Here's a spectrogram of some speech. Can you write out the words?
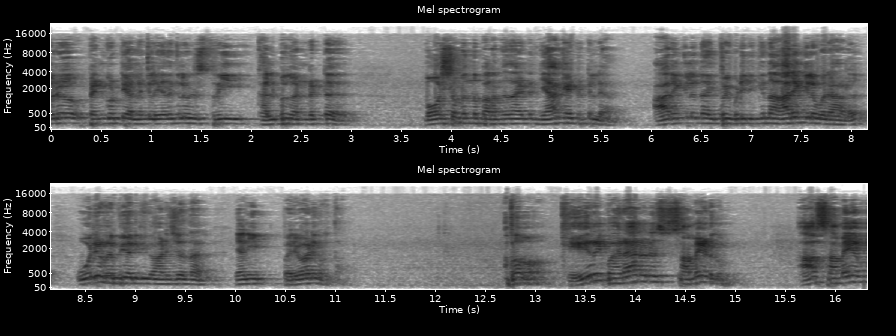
ഒരു പെൺകുട്ടി അല്ലെങ്കിൽ ഏതെങ്കിലും ഒരു സ്ത്രീ കൽബ് കണ്ടിട്ട് മോശമെന്ന് പറഞ്ഞതായിട്ട് ഞാൻ കേട്ടിട്ടില്ല. ആരെങ്കിലും ഇപ്പൊ ഇവിടെ ഇരിക്കുന്ന ആരെങ്കിലും ഒരാൾ ഒരു റിവ്യൂ എനിക്ക് കാണിച്ചു തന്നാൽ ഞാൻ ഈ പരിപാടി നിർത്താം. അപ്പോ കേറി വരാൻ ഒരു സമയമെടുക്കും. ആ സമയം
